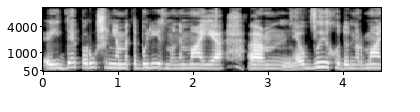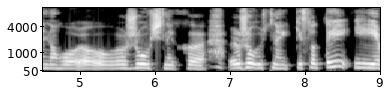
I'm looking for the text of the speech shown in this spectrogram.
е, йде порушення метаболізму, немає ем, виходу нормального е, жовчних, жовчної кислоти і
